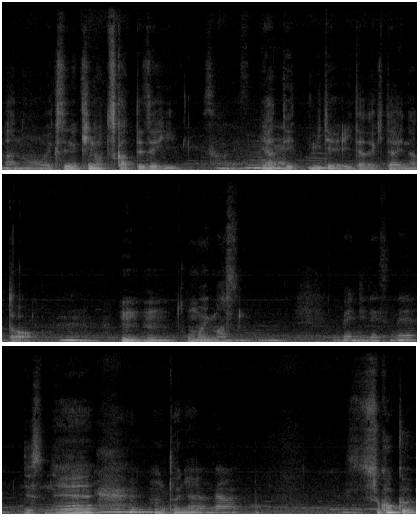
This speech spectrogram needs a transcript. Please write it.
あの XD の機能を使ってぜひやってみていただきたいなと、うんうんうん、思います。便利ですねですね。本当にだんだんすごく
